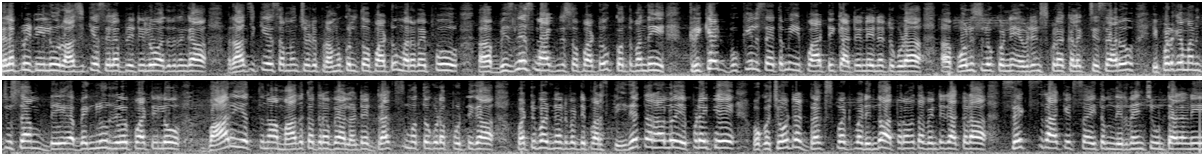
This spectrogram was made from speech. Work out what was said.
సెలబ్రిటీలు రాజకీయ సెలబ్రిటీలు అదేవిధంగా రాజకీయ సంబంధించిన ప్రముఖులతో పాటు మరోవైపు ఆ, బిజినెస్ మ్యాగ్నెట్స్తో పాటు కొంతమంది క్రికెట్ బుకీలు సైతం ఈ పార్టీకి అటెండ్ అయినట్టు కూడా పోలీసులు కొన్ని ఎవిడెన్స్ కూడా కలెక్ట్ చేశారు. ఇప్పటికే మనం చూసాం బెంగళూరు రేవ్ పార్టీలో భారీ ఎత్తున మాదక ద్రవ్యాలు అంటే డ్రగ్స్ మొత్తం కూడా పూర్తిగా పట్టుబడినటువంటి పరిస్థితి. ఇదే తరహాలో ఎప్పుడైతే ఒక చోట డ్రగ్స్ పట్టుబడిందో ఆ తర్వాత తర్వాత వెంటనే అక్కడ సెక్స్ రాకెట్ సైతం నిర్వహించి ఉంటారని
